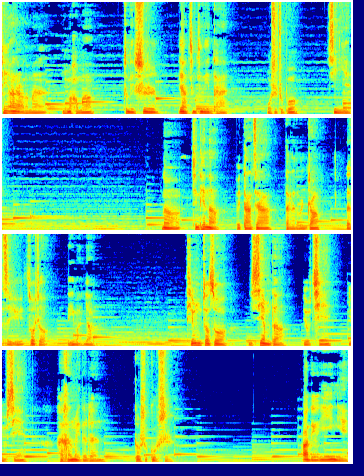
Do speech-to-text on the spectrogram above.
亲爱的耳朵们，你们好吗？这里是亮晶晶电台，我是主播新叶。那今天呢，为大家带来的文章来自于作者林婉样，题目叫做《你羡慕的有钱有闲还很美的人都是故事》。二零一一年，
